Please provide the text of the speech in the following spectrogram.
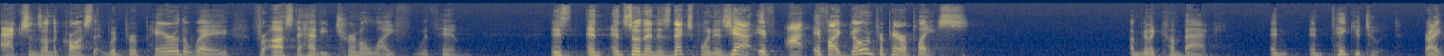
actions on the cross that would prepare the way for us to have eternal life with Him. And, and, and so then his next point is yeah, if I, if I go and prepare a place, I'm going to come back and, and take you to it, right?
